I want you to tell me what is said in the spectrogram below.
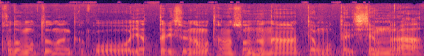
子供となんかこうやったりするのも楽しそうだなって思ったりしちゃうから、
